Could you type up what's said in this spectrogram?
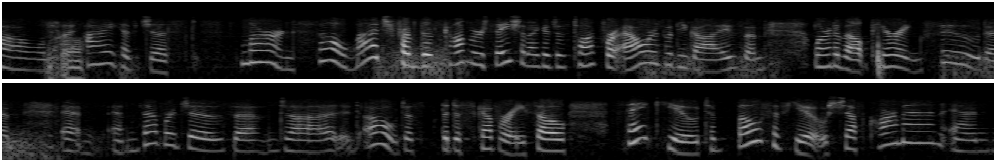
Oh, well, So- I, I have just learned so much from this conversation. I could just talk for hours with you guys and learn about pairing food and and and beverages and uh oh, just the discovery. So thank you to both of you, Chef Carmen and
